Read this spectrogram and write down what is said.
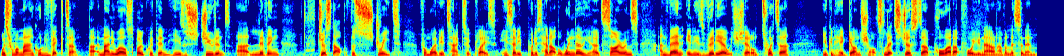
was from a man called Victor. Uh, Emmanuel spoke with him. He is a student uh, living just up the street from where the attack took place. He said he put his head out the window, he heard sirens, and then in his video, which he shared on Twitter, you can hear gunshots. Let's just uh, pull that up for you now and have a listen in.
